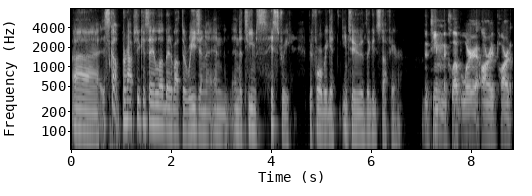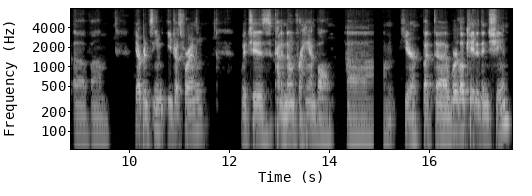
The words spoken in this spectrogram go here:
Uh, Scott, perhaps you can say a little bit about the region and, and the team's history before we get into the good stuff here. The team and the club we are a part of um, Idrettsforening, which is kind of known for handball. Uh, um, here, but uh, we're located in Skien.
